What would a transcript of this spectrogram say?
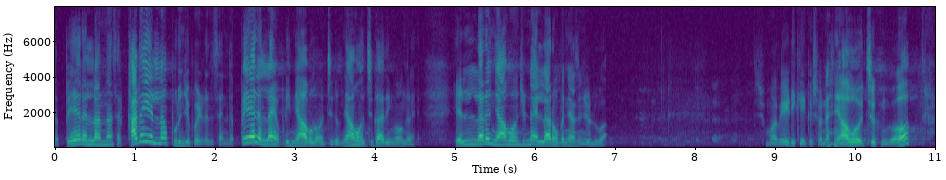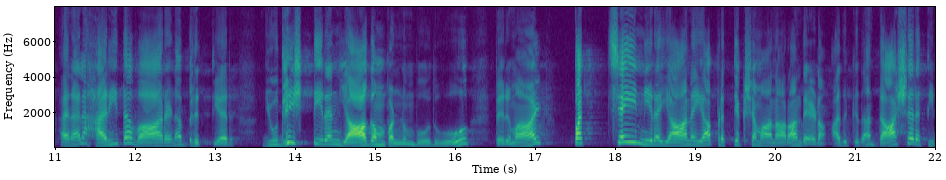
இந்த பேரெல்லாம் தான் சார். கதையெல்லாம் புரிஞ்சு போயிடுது சார். இந்த பேரெல்லாம் எப்படி ஞாபகம் வச்சுக்கிறது ஞாபகம் வச்சுக்காதீங்கங்கிறேன். எல்லாரும் ஞாபகம் வச்சுட்டா எல்லாரும் உபன்யாசம் சொல்லுவா. சும்மா வேடிக்கைக்கு சொன்ன ஞாபகம் வச்சுக்கோங்க. அதனால ஹரித வாரண பிருத்யர். யுதிஷ்டிரன் யாகம் பண்ணும்போது பெருமாள் பச்சை நிற யானையா பிரத்யமானாரா அந்த இடம். அதுக்கு தான் தாசரதி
